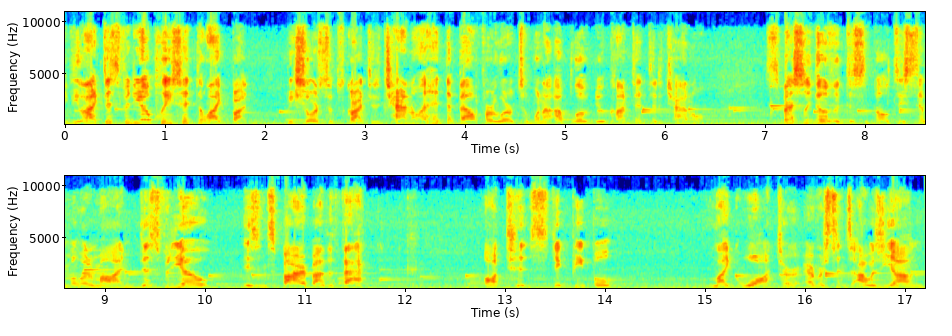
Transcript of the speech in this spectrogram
If you like this video, please hit the like button. Be sure to subscribe to the channel and hit the bell for alerts when I upload new content to the channel, especially those with disabilities similar to mine. This video is inspired by the fact autistic people like water. Ever since I was young,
